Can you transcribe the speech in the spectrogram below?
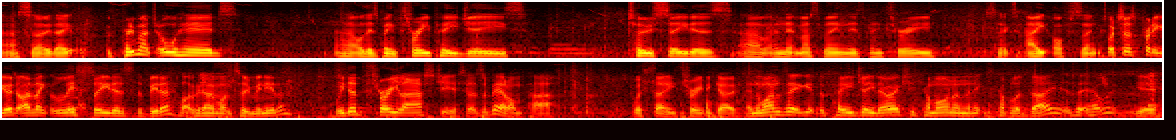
Uh, so they have pretty much all had, uh, oh there's been three PGs, two CIDRs, uh, and that must mean there's been three, six, eight Ovsynchs. Which is pretty good. I think less CIDRs the better, like we don't want too many of them. We did three last year, so it's about on par with only three to go. And the ones that get the PG, they'll actually come on in the next couple of days. Is that how it works? Yeah. Yep,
